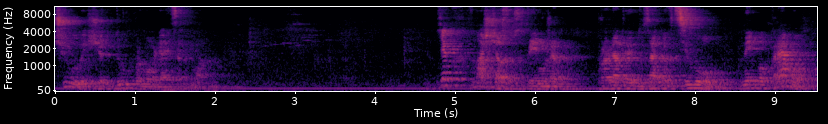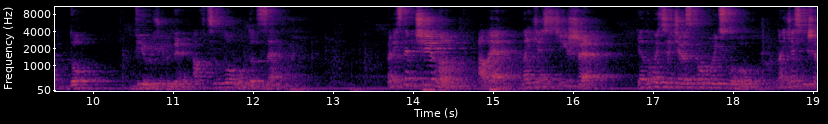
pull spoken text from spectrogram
чули, що Дух промовляє церква. Як в наш час Святий може проявляти до церкви в цілому, не окремо до віруючої людини, а в цілому до церкви? Різним чином, але найчастіше, я думаю, це через проповідь Слова. Найчастіше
